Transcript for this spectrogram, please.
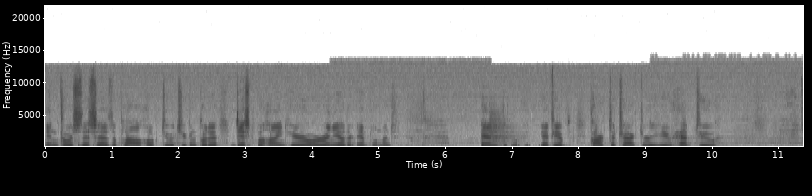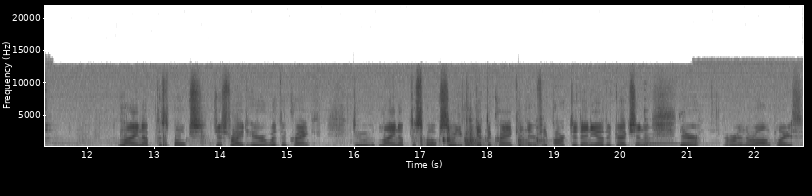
And of course, this has a plow hook to it. You can put a disc behind here or any other implement. And if you parked the tractor, you had to line up the spokes just right here with the crank to line up the spokes so you can get the crank in there. If you parked it any other direction there or in the wrong place,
